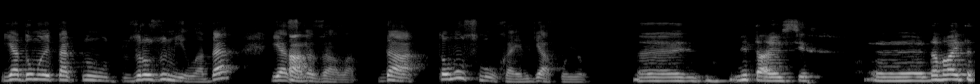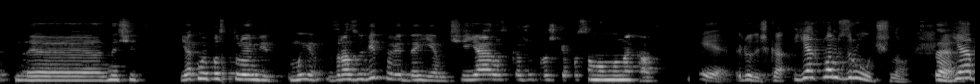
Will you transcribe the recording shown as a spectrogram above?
Я думаю, так ну зрозуміла, да? Я Так. сказала. Да, тому слухаємо. Дякую. Е, Вітаю всіх. Е, Давайте, е, значить, як ми построїмо від? Ми зразу відповідь даємо, чи я розкажу трошки по самому наказу? Ні, Людочка, як вам зручно? Все. Я б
